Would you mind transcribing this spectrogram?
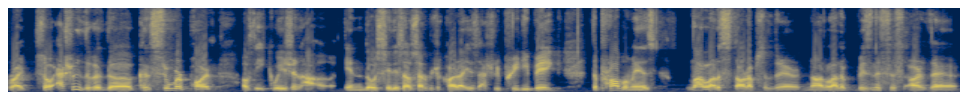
Right. So actually, the the consumer part of the equation uh, in those cities outside of Jakarta is actually pretty big. The problem is not a lot of startups are there, not a lot of businesses are there,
